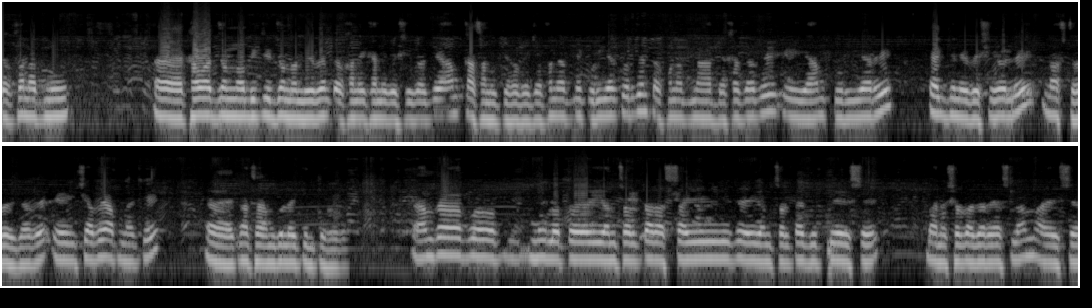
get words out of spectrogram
যখন আপনি খাওয়ার জন্য, বিক্রির জন্য নেবেন, তখন এখানে বেশিরভাগই আম কাঁচা নিতে হবে। যখন আপনি কুরিয়ার করবেন, তখন আপনার দেখা যাবে এই আম কুরিয়ারে একদিনের বেশি হলে নষ্ট হয়ে যাবে। এই হিসাবে আপনাকে কাঁচা আমগুলোই কিনতে হবে। আমরা মূলত এই অঞ্চলটা, রাজশাহীর এই অঞ্চলটা ঘুরতে এসে বানেশ্বর বাজারে আসলাম এসে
